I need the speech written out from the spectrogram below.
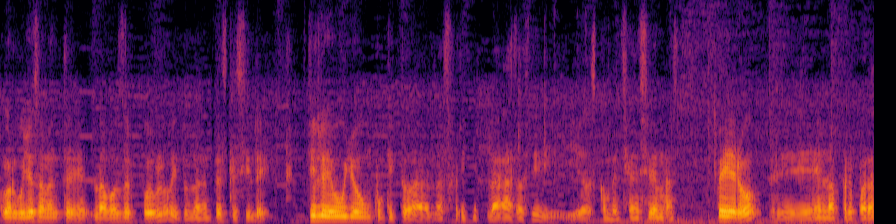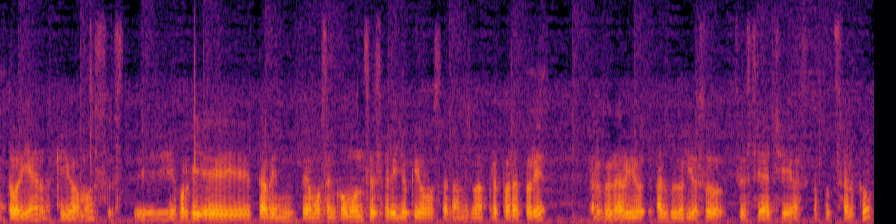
Orgullosamente la voz del pueblo, y pues la neta es que sí le, sí le huyo un poquito a las friki plazas y, y a las convenciones y demás. Pero eh, en la preparatoria en la que íbamos, este, porque eh, también tenemos en común César y yo que íbamos a la misma preparatoria, al, glorio- al glorioso CCH Azcapotzalco,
